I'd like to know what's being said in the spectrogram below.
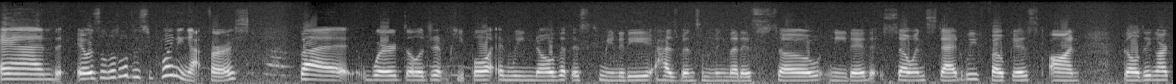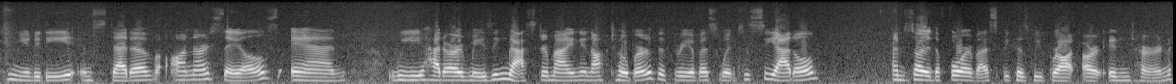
And it was a little disappointing at first but we're diligent people and we know that this community has been something that is so needed. So instead, we focused on building our community instead of on our sales and we had our amazing mastermind in October. The three of us went to Seattle. I'm sorry, the four of us, because we brought our intern,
